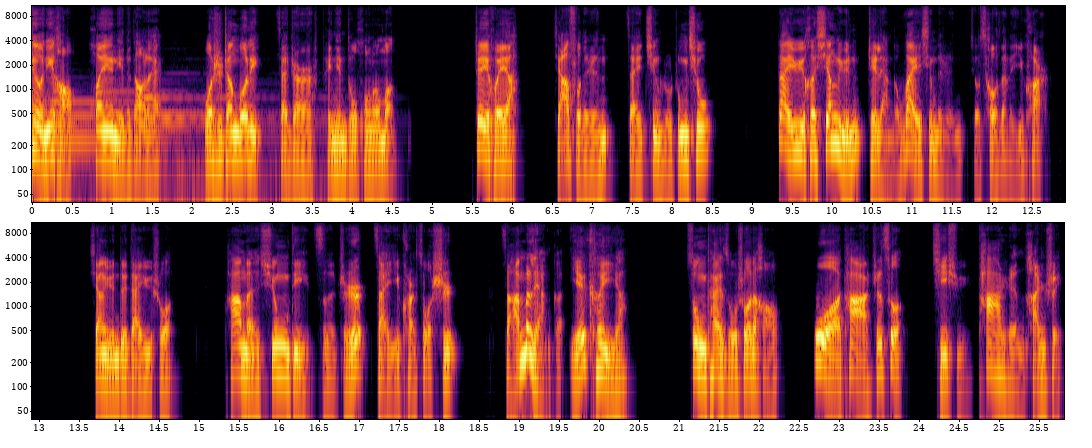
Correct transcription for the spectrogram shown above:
友你好，欢迎你的到来，我是张国立，在这儿陪您读《红楼梦》。这一回呀，贾府的人在庆祝中秋，黛玉和湘云这两个外姓的人就凑在了一块儿。湘云对黛玉说：“他们兄弟子侄在一块儿作诗，咱们两个也可以呀。”宋太祖说得好：“卧榻之侧，岂许他人酣睡？”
